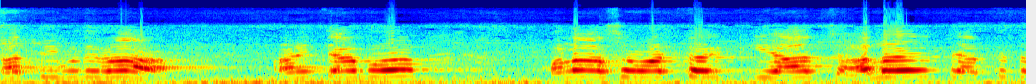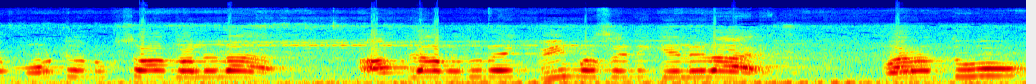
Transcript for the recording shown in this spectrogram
खात्रीमध्ये राहा. आणि त्यामुळं मला असं वाटतं की आज झालंय ते अत्यंत मोठं नुकसान झालेलं आहे. आपल्यामधून एक भीमसैनिक गेलेला आहे. परंतु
